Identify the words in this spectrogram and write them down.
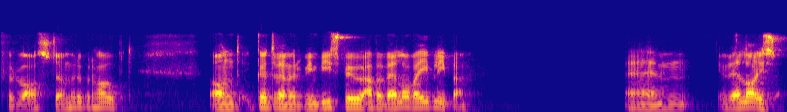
Für was stehen wir überhaupt? Und gerade wenn wir beim Beispiel eben Velo bleiben ähm, Velo ist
